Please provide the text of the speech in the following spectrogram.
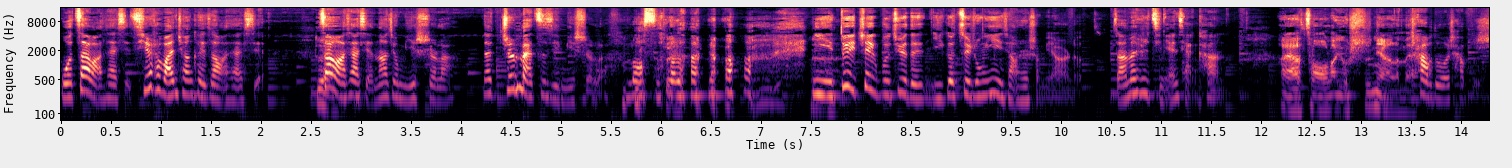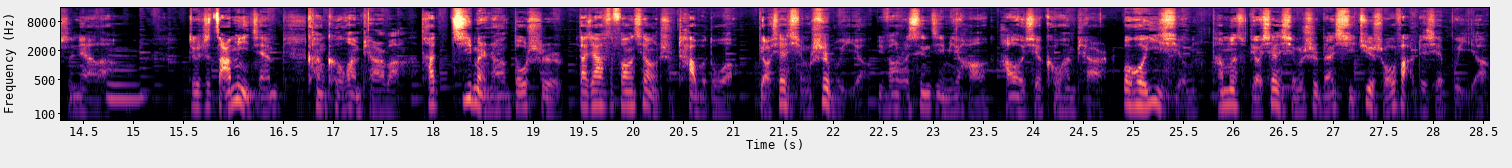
我再往下写，其实他完全可以再往下写，对再往下写那就迷失了。那真把自己迷失了，lost 了。然后你对这部剧的一个最终印象是什么样的？咱们是几年前看的，哎呀，早了，有十年了没？差不多，差不多。十年了。嗯就是咱们以前看科幻片儿吧，它基本上都是大家的方向是差不多，表现形式不一样。比方说《星际迷航》，还有一些科幻片儿，包括《异形》，他们表现形式、表现喜剧手法这些不一样。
